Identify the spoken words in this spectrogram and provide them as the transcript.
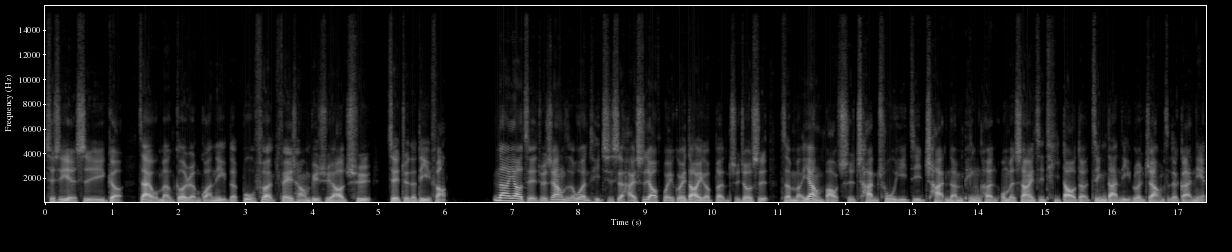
其实也是一个在我们个人管理的部分非常必须要去解决的地方。那要解决这样子的问题，其实还是要回归到一个本质，就是怎么样保持产出以及产能平衡。我们上一集提到的金蛋理论这样子的概念。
